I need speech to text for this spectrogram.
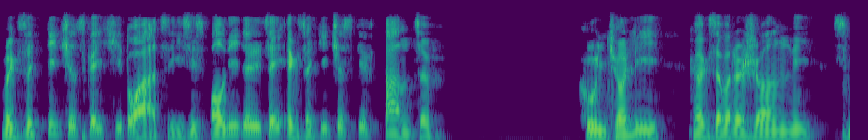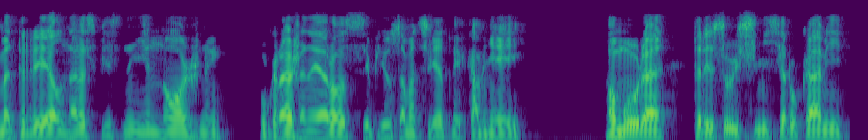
в экзотической ситуации с исполнительницей экзотических танцев. Хунчоли, как завороженный, смотрел на расписные ножны, украшенные россыпью самоцветных камней. Амура трясущимися руками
